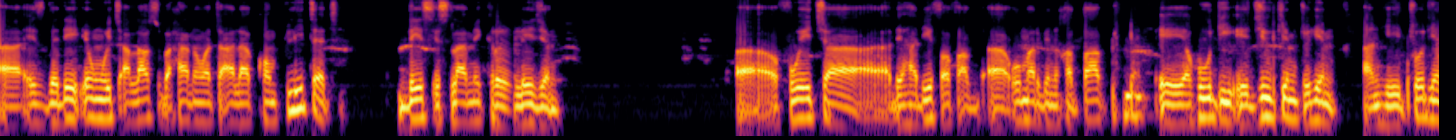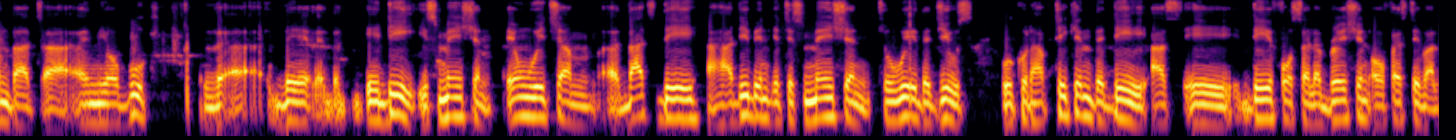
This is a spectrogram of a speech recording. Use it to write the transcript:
uh, is the day in which Allah subhanahu wa ta'ala completed this Islamic religion. Uh, of which the hadith of Umar bin Khattab, a Yahudi, a Jew came to him and he told him that in your book, the, the, the, day is mentioned in which um, uh, that day, had even it is mentioned to we the Jews, we could have taken the day as a day for celebration or festival.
